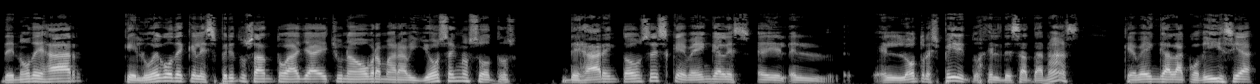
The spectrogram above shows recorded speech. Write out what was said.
de no dejar que luego de que el Espíritu Santo haya hecho una obra maravillosa en nosotros, dejar entonces que venga el, el, otro espíritu, el de Satanás, que venga la codicia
